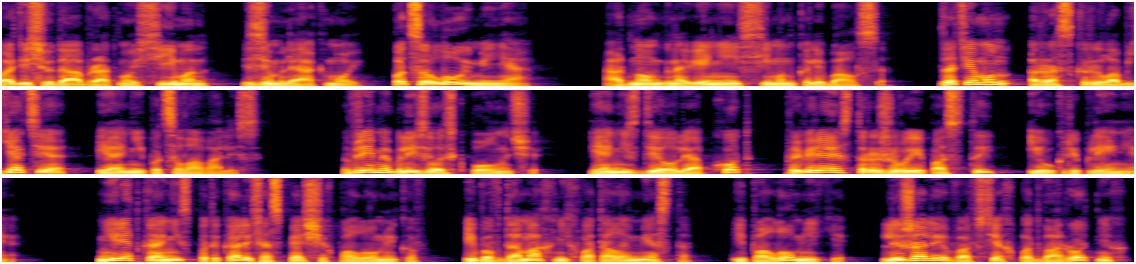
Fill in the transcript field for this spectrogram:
Поди сюда, брат мой Симон, земляк мой, поцелуй меня». Одно мгновение Симон колебался. Затем он раскрыл объятия, и они поцеловались. Время близилось к полночи, и они сделали обход, проверяя сторожевые посты и укрепления. Нередко они спотыкались о спящих паломников, ибо в домах не хватало места, и паломники лежали во всех подворотнях,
